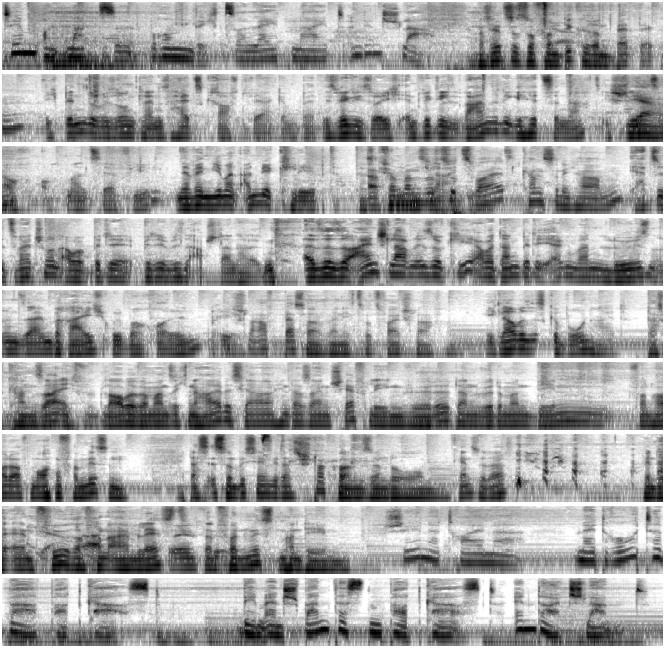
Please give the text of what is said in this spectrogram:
Tim und Matze brummen dich zur Late Night in den Schlaf. Was hältst du so von dickeren Bettdecken? Ich bin sowieso ein kleines Heizkraftwerk im Bett. Ist wirklich so. Ich entwickle wahnsinnige Hitze nachts. Ich schwitze Ja. auch oftmals sehr viel. Na, wenn jemand an mir klebt, das Ach, kann wenn ich man so zu leiden. zweit, kannst du nicht haben. Ja, zu zweit schon, aber bitte, bitte ein bisschen Abstand halten. Also so einschlafen ist okay, aber dann bitte irgendwann lösen und in seinen Bereich rüberrollen. Ich schlafe besser, wenn ich zu zweit schlafe. Ich glaube, es ist Gewohnheit. Das kann sein. Ich glaube, wenn man sich ein halbes Jahr hinter seinen Chef legen würde, dann würde man den von heute auf morgen vermissen. Das ist so ein bisschen wie das Stockholm-Syndrom. Kennst du das? Wenn der Entführer von einem lässt, dann vermisst man den. Schöne Träume mit Rote Bar Podcast, dem entspanntesten Podcast in Deutschland.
